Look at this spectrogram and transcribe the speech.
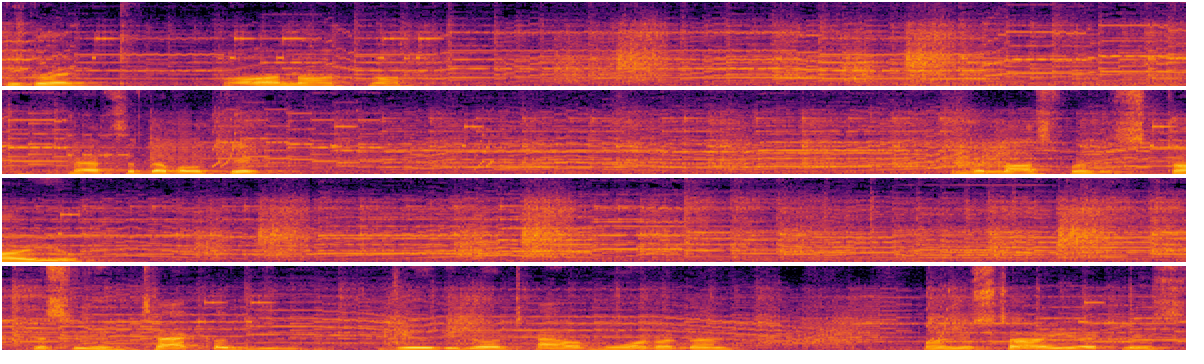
Piglet. Oh, not, not. That's a double kick. The last one is Staryu. Just using tackle, you, dude, you don't have water gun on your Staryu at least.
